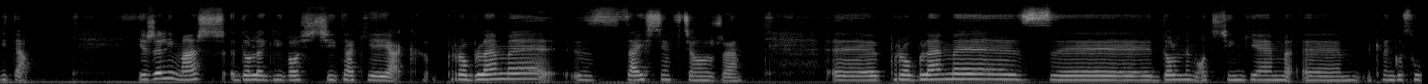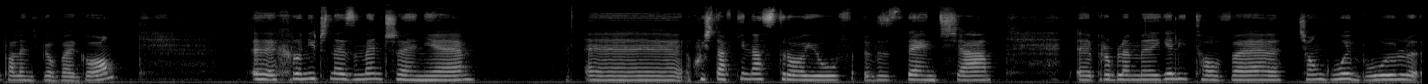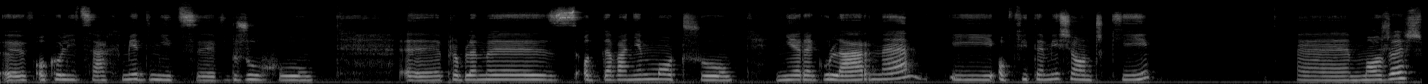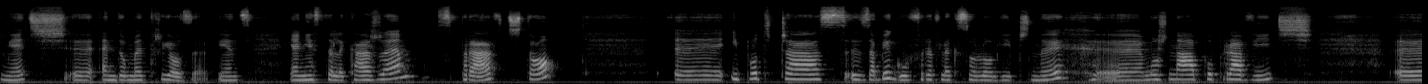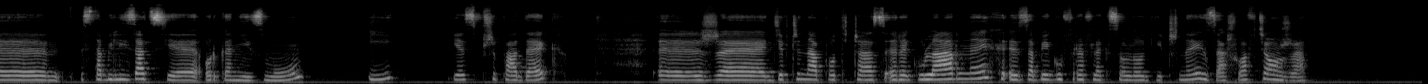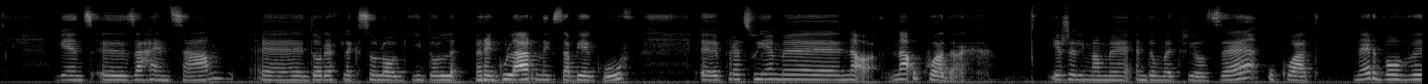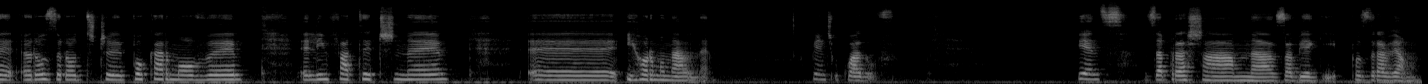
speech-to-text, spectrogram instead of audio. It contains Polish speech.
Witam. Jeżeli masz dolegliwości takie jak problemy z zajściem w ciążę, e, problemy z dolnym odcinkiem e, kręgosłupa lędźwiowego, e, chroniczne zmęczenie, huśtawki nastrojów, wzdęcia, problemy jelitowe, ciągły ból e, w okolicach miednicy, w brzuchu, e, problemy z oddawaniem moczu, nieregularne i obfite miesiączki, możesz mieć endometriozę, więc ja nie jestem lekarzem, sprawdź to. E, I podczas zabiegów refleksologicznych e, można poprawić e, stabilizację organizmu i jest przypadek, że dziewczyna podczas regularnych zabiegów refleksologicznych zaszła w ciążę. Więc y, zachęcam y, do refleksologii, do regularnych zabiegów. Y, Pracujemy na, na układach. Jeżeli mamy endometriozę, układ nerwowy, rozrodczy, pokarmowy, limfatyczny y, i hormonalny. Pięć układów. Więc zapraszam na zabiegi. Pozdrawiam.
